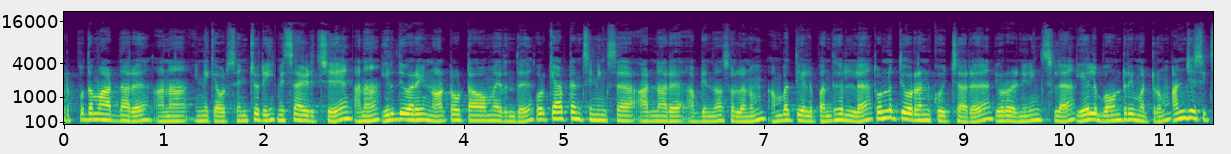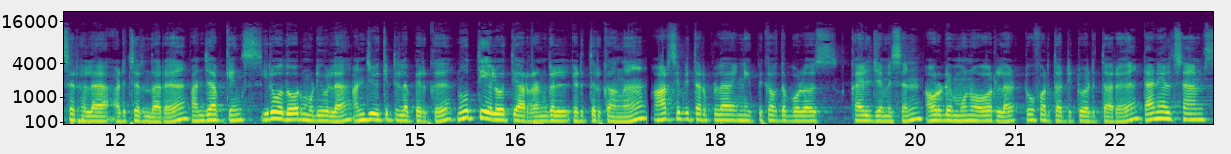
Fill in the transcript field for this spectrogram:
அற்புதமா ஆடினாரு. ஆனா இன்னைக்கு அவர் செஞ்சுரி மிஸ் ஆயிடுச்சு. ஆனா இறுதி வரை நாட் அவுட் ஆகாம இருந்து ஒரு கேப்டன்ஸ் இன்னிங்ஸ் ஆடினாரு அப்படின்னு தான் சொல்லணும். ஐம்பத்தி ஏழு பந்துகள்ல தொண்ணூத்தி ஒரு ரன் குவிச்சாரு. இவரோட இன்னிங்ஸ்ல ஏழு பவுண்டரி மற்றும் அஞ்சு சிக்ஸர்களை அடிச்சிருந்தாரு. பஞ்சாப் கிங்ஸ் இருபது ஓவர் முடிவுல அஞ்சு விக்கெட் இழப்பிற்கு நூத்தி எழுபத்தி ஆறு ரன்கள் எடுத்திருக்காங்க. ஆர்சிபி தரப்புல இன்னைக்கு pick of the bowlers Kyle Jamieson அவருடைய மூணு ஓவர்ல டூ ஃபார் தேர்ட்டி டூ எடுத்தாரு. டேனியல் சாம்ஸ்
